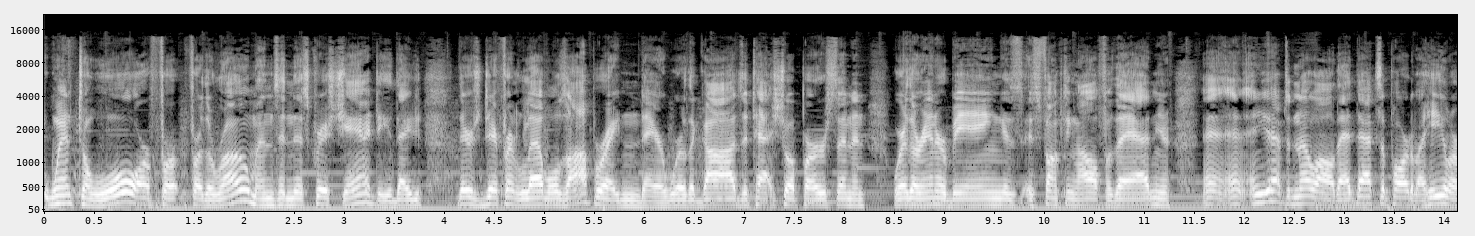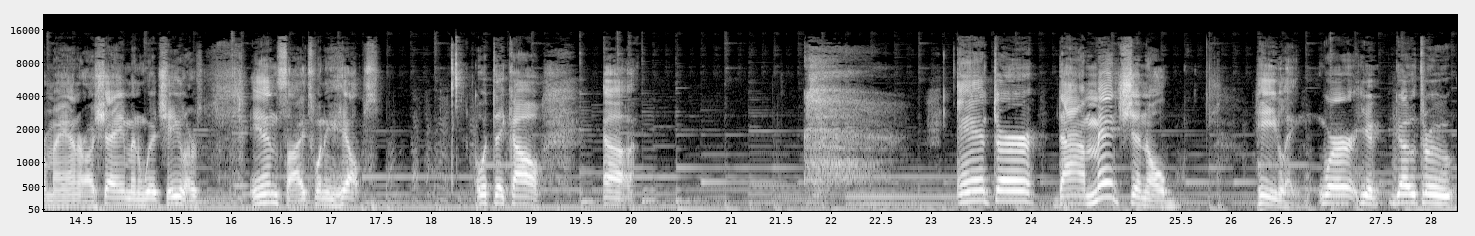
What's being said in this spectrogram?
went to war for, for the Romans in this Christianity. They there's different levels operating there where the God's attached to a person and where their inner being is, is functioning off of that. And you and, and you have to know all that. That's a part of a healer man or a shaman witch healer's insights when he helps what they call uh, interdimensional healing where you go through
